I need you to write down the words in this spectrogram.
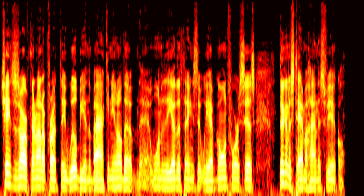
chances are if they're not up front, they will be in the back. And you know the, the one of the other things that we have going for us is they're going to stand behind this vehicle.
